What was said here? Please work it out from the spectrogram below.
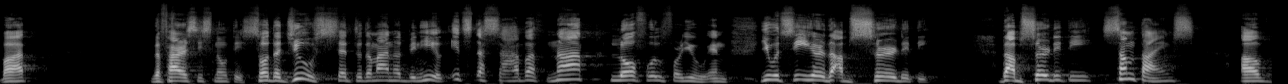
but, the Pharisees noticed. So the Jews said to the man who had been healed, It's the Sabbath, not lawful for you. And you would see here the absurdity. The absurdity sometimes of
